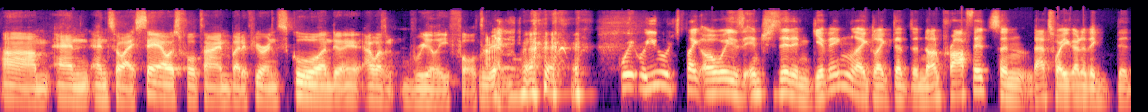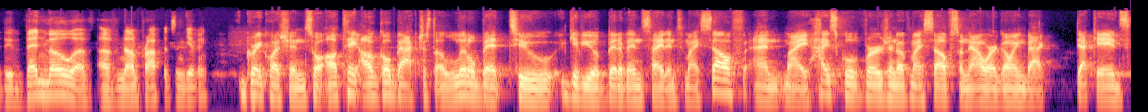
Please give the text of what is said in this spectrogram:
um, and and so I say I was full time. But if you're in school and doing it, I wasn't really full time. were, were, you just like always interested in giving, like like the, the nonprofits, and that's why you got into the, the, the Venmo of of nonprofits and giving? Great question. So I'll take I'll go back just a little bit to give you a bit of insight into myself and my high school version of myself. So now we're going back decades.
